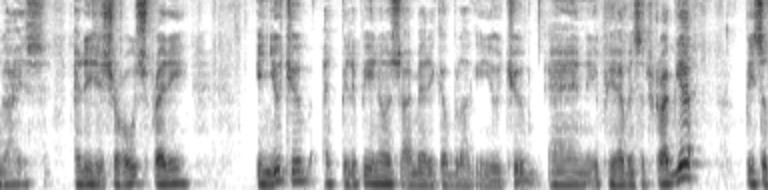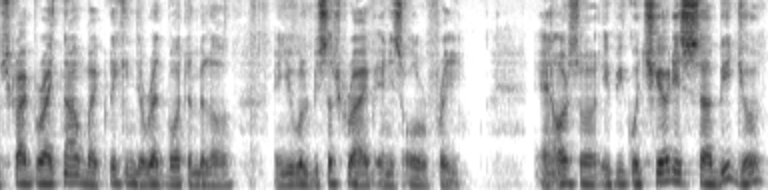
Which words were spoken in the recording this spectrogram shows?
guys, and this is your host Freddy in YouTube at Filipinos America Vlog in YouTube. And if you haven't subscribed yet, please subscribe right now by clicking the red button below and you will be subscribed and it's all free. And also, if you could share this uh, video,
